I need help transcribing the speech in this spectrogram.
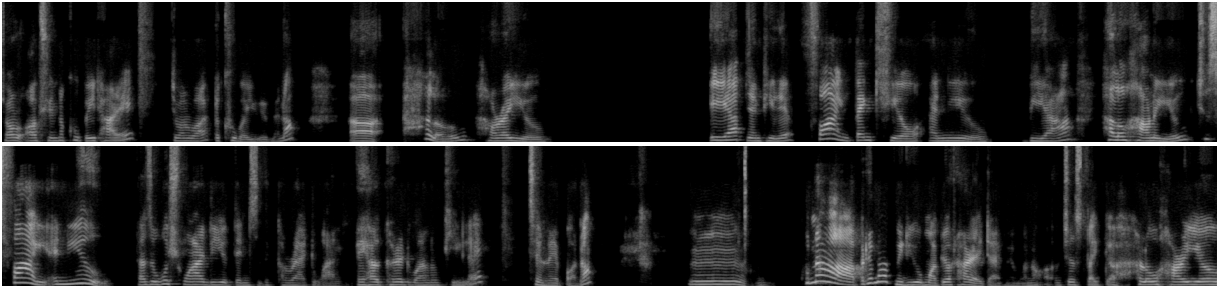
ကျွန်တော် option တစ်ခုပေးထားတယ်။ကျွန်တော်ကတစ်ခုပဲရွေးမယ်နော်။ Uh hello, how are you? A ကပြန်ဖြေတယ် fine, thank you. And you? B က hello, how are you? Just fine. And you? ဒါဆို which one do you think is the correct one ဘယ်ဟာ correct one လို့ဖြေလဲထင်လဲပေါ့နော်อืมခုနကပထမဗီဒီယိုမှာပြောထားတဲ့အတိုင်းပဲပေါ့နော် just like uh, hello how are you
